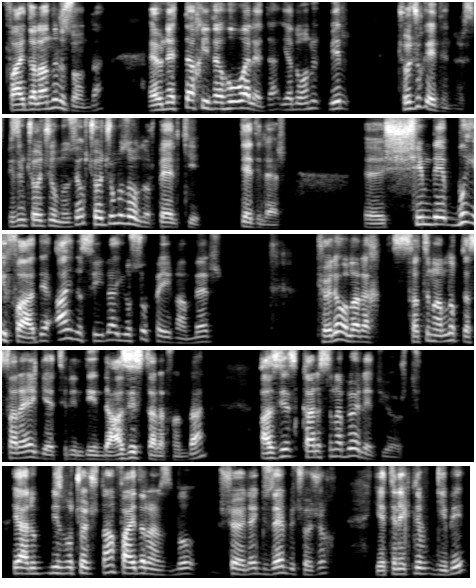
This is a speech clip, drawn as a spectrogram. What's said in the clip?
Faydalanırız ondan. Evnettehizehu velede ya da onu bir çocuk ediniriz. Bizim çocuğumuz yok, çocuğumuz olur belki dediler. E, şimdi bu ifade aynısıyla Yusuf peygamber köle olarak satın alıp da saraya getirildiğinde Aziz tarafından Aziz karısına böyle diyordu. Yani biz bu çocuktan faydalanırız. Bu şöyle güzel bir çocuk, yetenekli gibi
